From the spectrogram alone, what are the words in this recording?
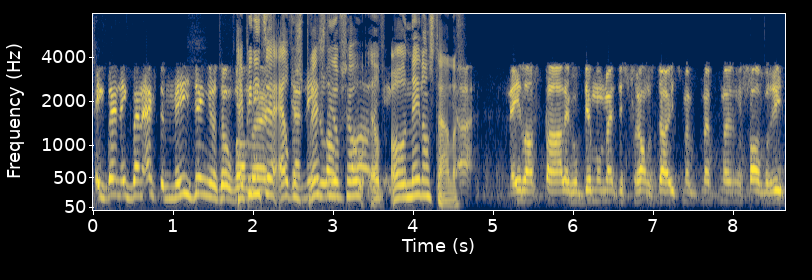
Ik ben, ik ben echt een meezinger zo van... Heb je niet eh, eh, Elvis ja, Presley of zo? Elf- oh, Nederlandstalig. Ja, Nederlandstalig. Op dit moment is Frans-Duits mijn, mijn, mijn favoriet.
